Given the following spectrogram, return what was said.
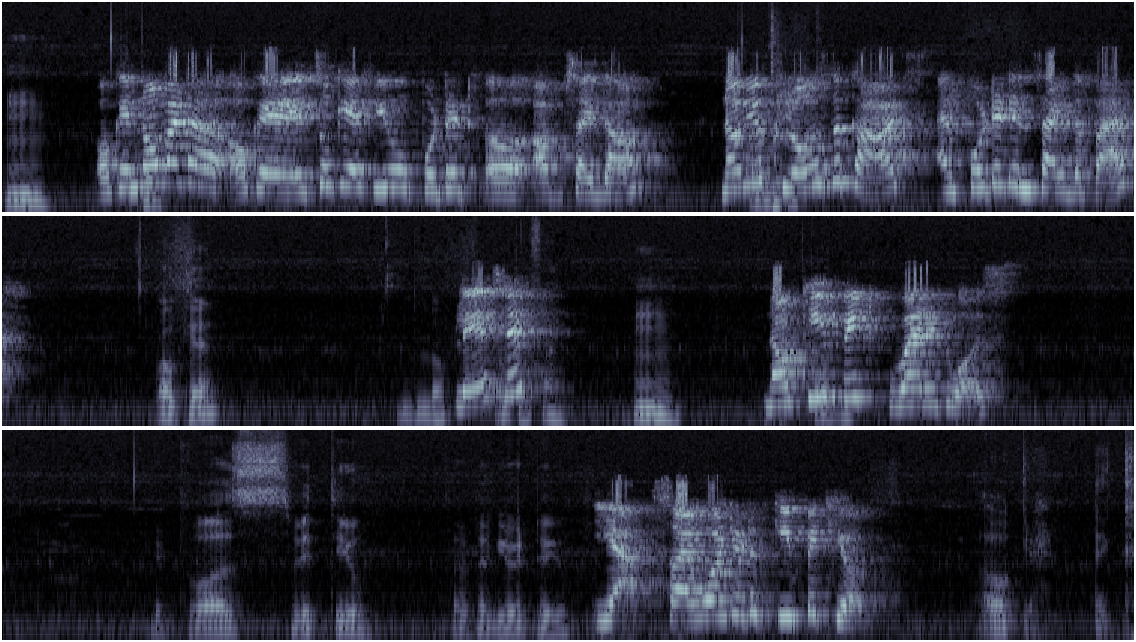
Hmm. Okay, no matter. Okay, it's okay if you put it uh, upside down. Now you okay. close the cards and put it inside the pack. Okay. Low. Place okay, it. Fine. Hmm. Now keep okay. it where it was. It was with you. So I have to give it to you. Yeah. So I want you to keep it here. Okay. Take.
